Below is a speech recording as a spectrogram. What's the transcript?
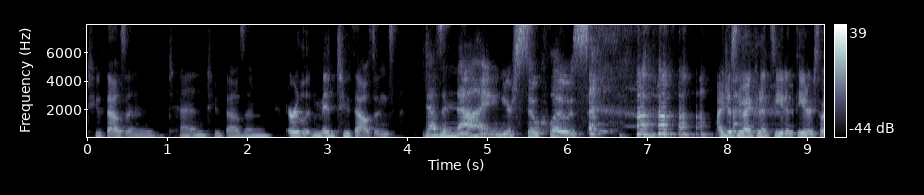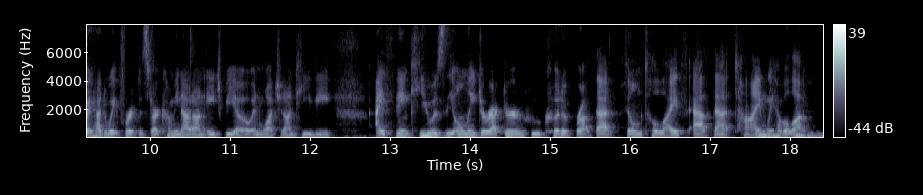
2010, 2000, early mid 2000s, 2009. You're so close. I just knew I couldn't see it in theater, so I had to wait for it to start coming out on HBO and watch it on TV. I think he was the only director who could have brought that film to life at that time. We have a lot Mhm.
